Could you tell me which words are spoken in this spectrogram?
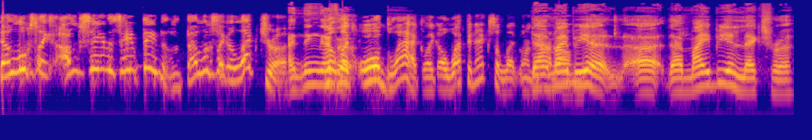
that looks like I'm saying the same thing. That looks like Elektra, I think that's but a- like all black, like a Weapon X Elektra. that might um, be a uh, that might be Elektra.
